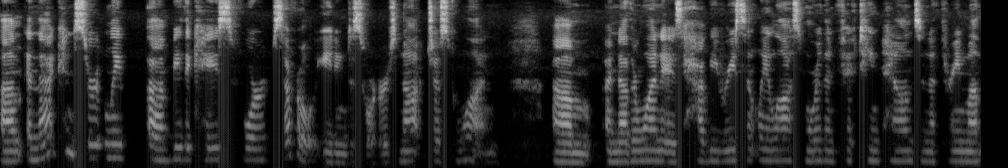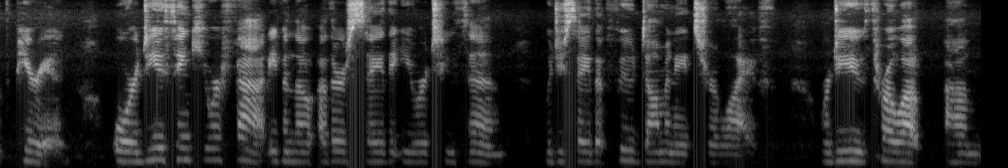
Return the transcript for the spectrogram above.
Um, and that can certainly uh, be the case for several eating disorders, not just one. Um, another one is Have you recently lost more than 15 pounds in a three month period? Or do you think you are fat even though others say that you are too thin? Would you say that food dominates your life? Or do you throw up? Um,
